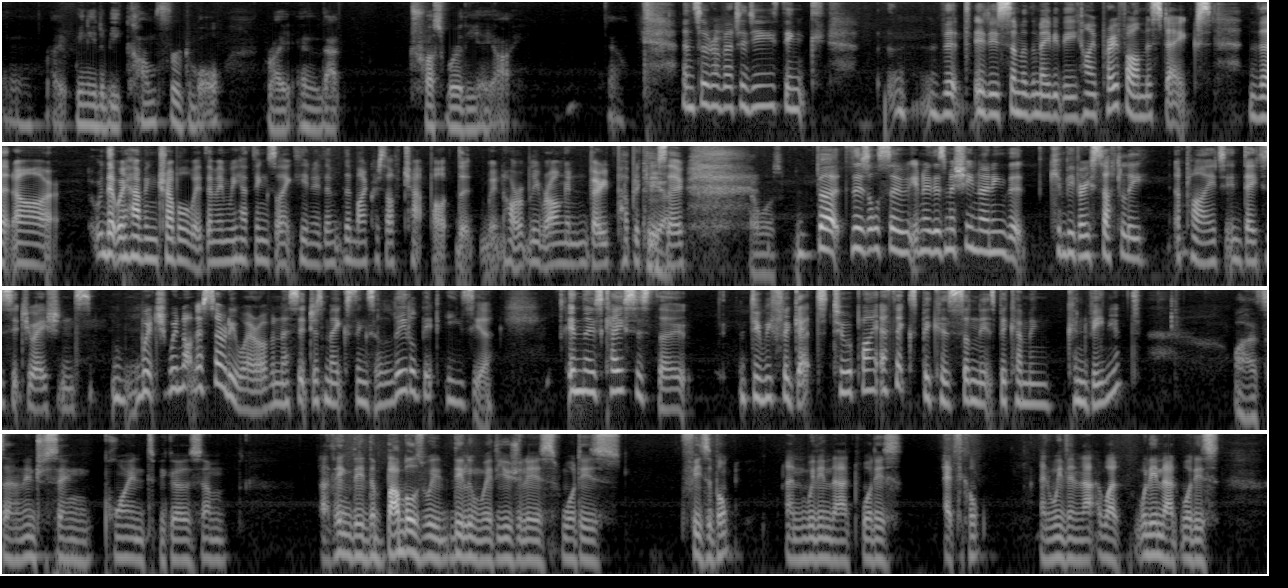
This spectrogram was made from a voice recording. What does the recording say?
right? We need to be comfortable, right, in that trustworthy AI. Yeah. And so, Roberto, do you think that it is some of the maybe the high profile mistakes that are that we're having trouble with. I mean, we have things like you know the, the Microsoft chatbot that went horribly wrong and very publicly yeah, so. That was. But there's also you know there's machine learning that can be very subtly applied in data situations, which we're not necessarily aware of unless it just makes things a little bit easier. In those cases, though, do we forget to apply ethics because suddenly it's becoming convenient? Well, it's an interesting point because um, I think the, the bubbles we're dealing with usually is what is feasible, and within that, what is ethical, and within that, well, within that, what is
